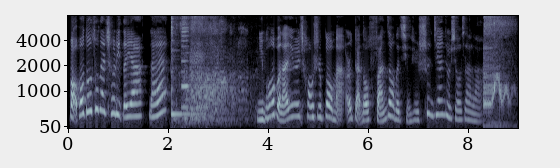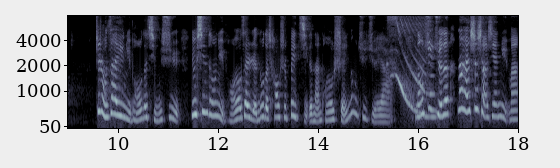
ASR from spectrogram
宝宝都坐在车里的呀，来。”女朋友本来因为超市爆满而感到烦躁的情绪瞬间就消散了。这种在意女朋友的情绪，又心疼女朋友在人多的超市被挤的男朋友，谁能拒绝呀？能拒绝的那还是小仙女吗？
